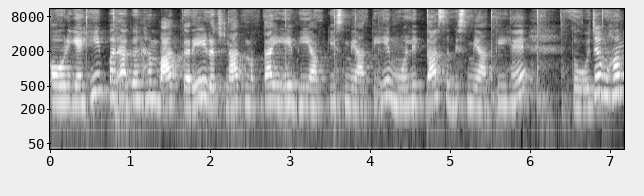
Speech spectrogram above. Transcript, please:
और यहीं पर अगर हम बात करें, रचनात्मकता ये भी आपकी इसमें आती है, मौलिकता सब इसमें आती है। तो जब हम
